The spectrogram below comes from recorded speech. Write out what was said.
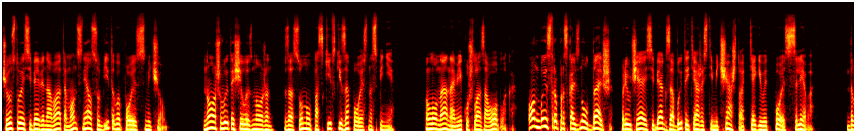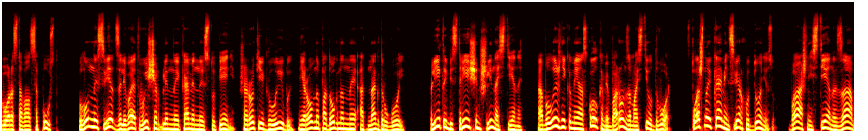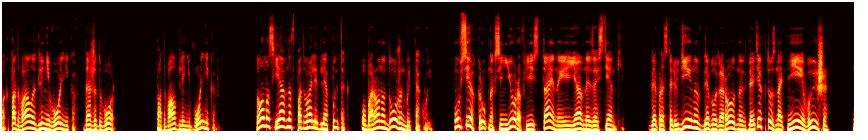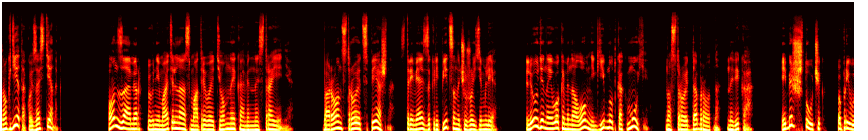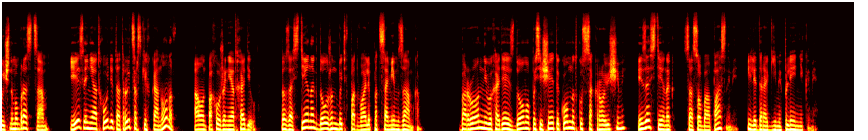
Чувствуя себя виноватым, он снял с убитого пояс с мечом. Нож вытащил из ножен, засунул по-скифски за пояс на спине. Луна на миг ушла за облако. Он быстро проскользнул дальше, приучая себя к забытой тяжести меча, что оттягивает пояс слева. Двор оставался пуст. Лунный свет заливает выщербленные каменные ступени, широкие глыбы, неровно подогнанные одна к другой. Плиты без трещин шли на стены, а булыжниками и осколками барон замостил двор. Сплошной камень сверху донизу. Башни, стены, замок, подвалы для невольников, даже двор. Подвал для невольников? Томас явно в подвале для пыток. У барона должен быть такой. У всех крупных сеньоров есть тайные и явные застенки. Для простолюдинов, для благородных, для тех, кто знатнее, выше. Но где такой застенок? Он замер, внимательно осматривая темные каменные строения. Барон строит спешно, стремясь закрепиться на чужой земле. Люди на его каменоломне гибнут как мухи, но строит добротно, на века. И без штучек, по привычным образцам. Если не отходит от рыцарских канонов, а он, похоже, не отходил, то застенок должен быть в подвале под самим замком. Барон, не выходя из дома, посещает и комнатку с сокровищами, и застенок с особо опасными или дорогими пленниками.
